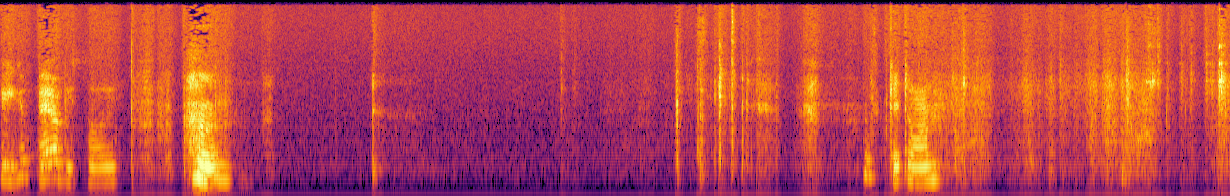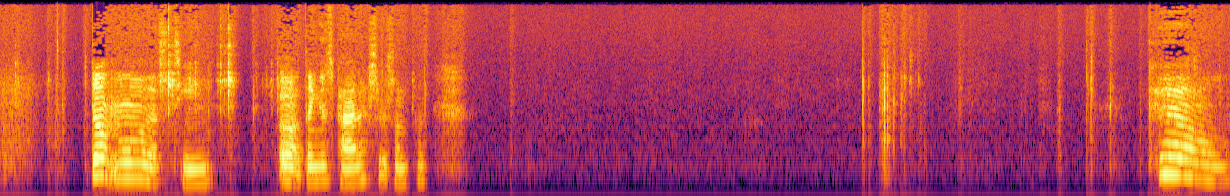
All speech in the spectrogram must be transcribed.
Hey, you better be sorry. Hmm. Let's get on. Don't know this team. Oh, I think it's Paris or something. Cool.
